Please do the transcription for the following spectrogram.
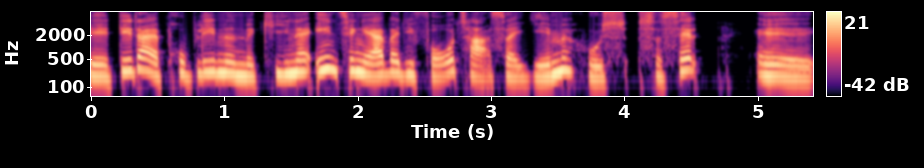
øh, det, der er problemet med Kina, en ting er, hvad de foretager sig hjemme hos sig selv, øh,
